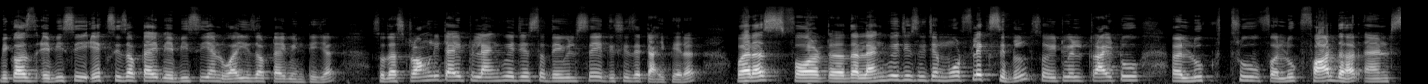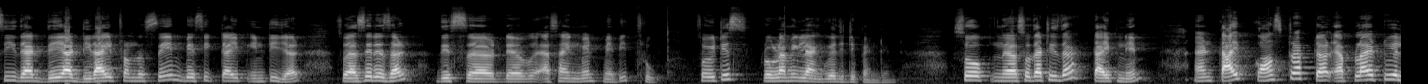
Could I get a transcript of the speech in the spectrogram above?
because ABC x is of type ABC and y is of type integer. So, the strongly typed languages so they will say this is a type error whereas for the languages which are more flexible. So, it will try to uh, look through look further and see that they are derived from the same basic type integer. So, as a result this uh, assignment may be true. So, it is programming language dependent. So, uh, so that is the type name and type constructor applied to a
